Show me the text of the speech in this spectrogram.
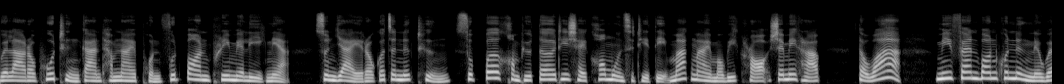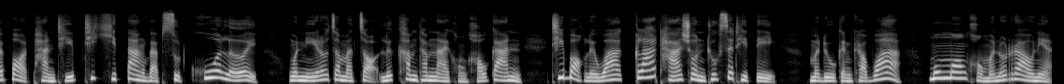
เวลาเราพูดถึงการทำนายผลฟุตบอลพรีเมียร์ลีกเนี่ย ส่วนใหญ่เราก็จะนึกถึงซูเปอร์คอมพิวเตอร์ที่ใช้ข้อมูลสถิติมากมายมาวิเคราะห์ใช่ไหมครับ แต่ว่ามีแฟนบอลคนหนึ่งในเว็บบอร์ดพันทิปที่คิดต่างแบบสุดขั้วเลย วันนี้เราจะมาเจาะลึกคำทำนายของเขากัน ที่บอกเลยว่ากล้าท้าชนทุกสถิติ มาดูกันครับว่า มุมมองของมนุษย์เราเนี่ย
